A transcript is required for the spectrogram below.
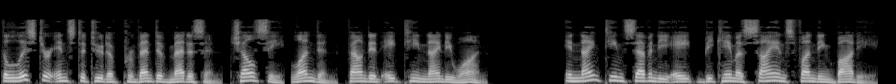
The Lister Institute of Preventive Medicine, Chelsea, London, founded 1891. In 1978 became a science funding body,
